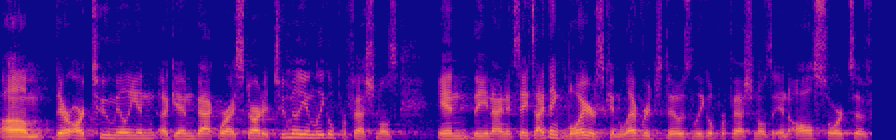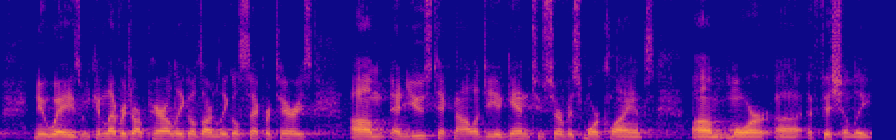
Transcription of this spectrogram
Um, there are 2 million, again, back where I started, 2 million legal professionals in the United States. I think lawyers can leverage those legal professionals in all sorts of new ways. We can leverage our paralegals, our legal secretaries, um, and use technology again to service more clients um, more uh, efficiently.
